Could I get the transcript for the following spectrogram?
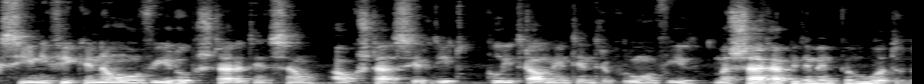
que significa não ouvir ou prestar atenção ao que está a ser dito, que literalmente entra por um ouvido, mas sai rapidamente pelo outro,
